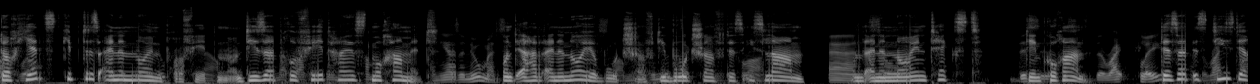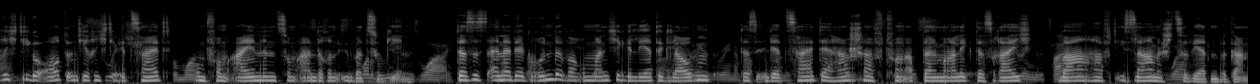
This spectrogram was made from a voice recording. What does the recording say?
Doch jetzt gibt es einen neuen Propheten und dieser Prophet heißt Mohammed und er hat eine neue Botschaft, die Botschaft des Islam und einen neuen Text, den Koran. Deshalb ist dies der richtige Ort und die richtige Zeit, um vom einen zum anderen überzugehen. Das ist einer der Gründe, warum manche Gelehrte glauben, dass in der Zeit der Herrschaft von Abd al-Malik das Reich wahrhaft islamisch zu werden begann.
